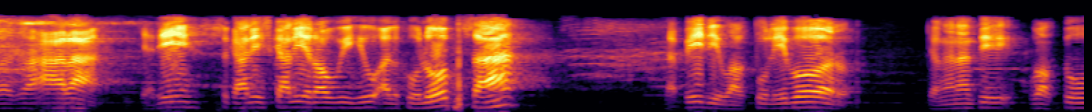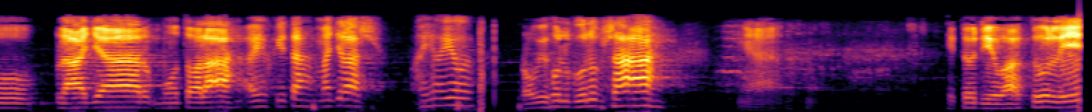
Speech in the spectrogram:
wa ta'ala. Jadi sekali-sekali rawihu al-qulub sah. Tapi di waktu libur. Jangan nanti waktu belajar, mutolaah, ayo kita majelis. Ayo ayo, rawihul qulub sah. Ya. Itu di waktu li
